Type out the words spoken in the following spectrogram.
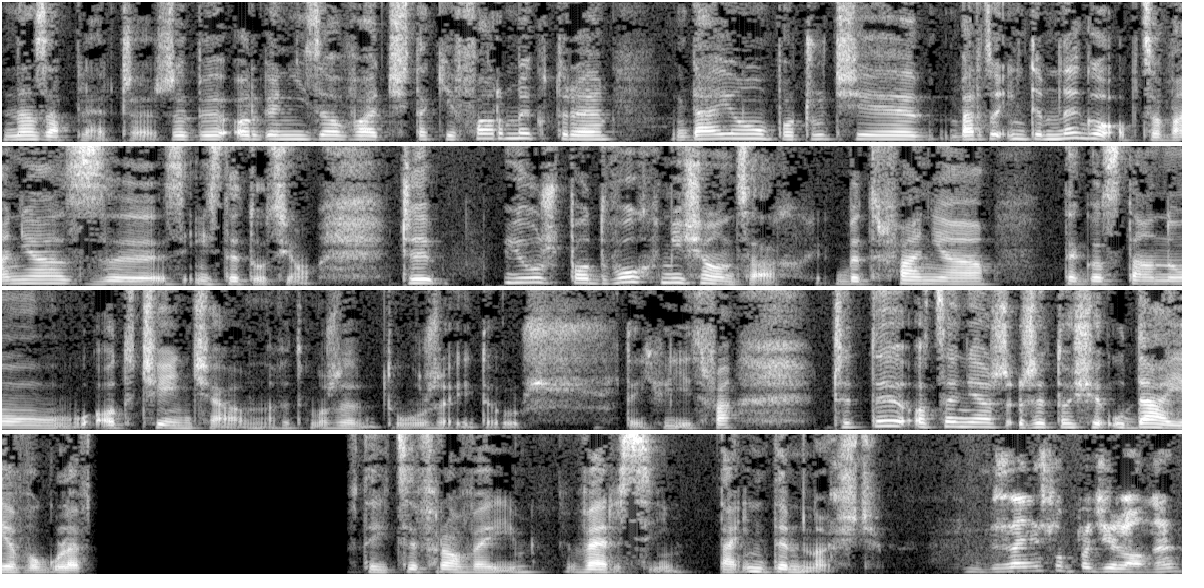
na zaplecze, żeby organizować takie formy, które dają poczucie bardzo intymnego obcowania z, z instytucją. Czy już po dwóch miesiącach jakby trwania tego stanu odcięcia, nawet może dłużej, to już w tej chwili trwa. Czy ty oceniasz, że to się udaje w ogóle w tej cyfrowej wersji, ta intymność? Zdania są podzielone,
